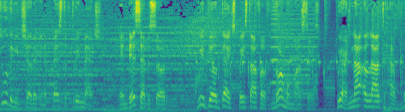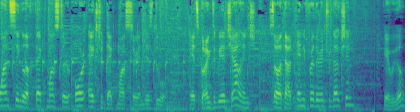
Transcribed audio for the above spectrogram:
dueling each other in a best of three match. In this episode, we build decks based off of normal monsters. We are not allowed to have one single effect monster or extra deck monster in this duel. It's going to be a challenge, so without any further introduction, here we go.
